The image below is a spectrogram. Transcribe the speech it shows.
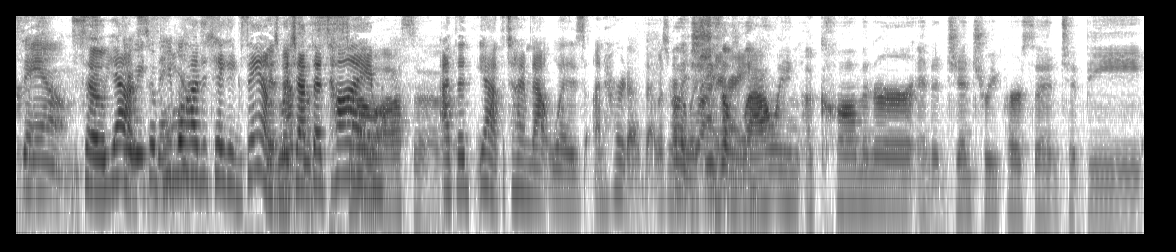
Exams. so yeah, Through so people had to take exams, And which that's at the what's so time, awesome. at the yeah, at the time that was unheard of. That was oh, Like she's allowing a commoner and a gentry person to be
